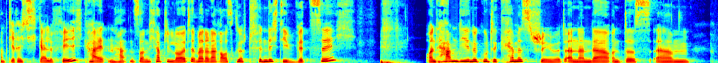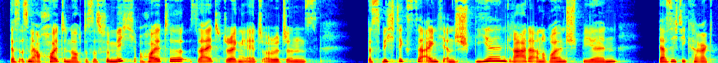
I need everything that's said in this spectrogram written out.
ob die richtig geile Fähigkeiten hatten, sondern ich habe die Leute immer danach rausgesucht, finde ich die witzig? Und haben die eine gute Chemistry miteinander? Und das, ähm, das ist mir auch heute noch, das ist für mich heute seit Dragon Age Origins das Wichtigste eigentlich an Spielen, gerade an Rollenspielen, dass ich die Charaktere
